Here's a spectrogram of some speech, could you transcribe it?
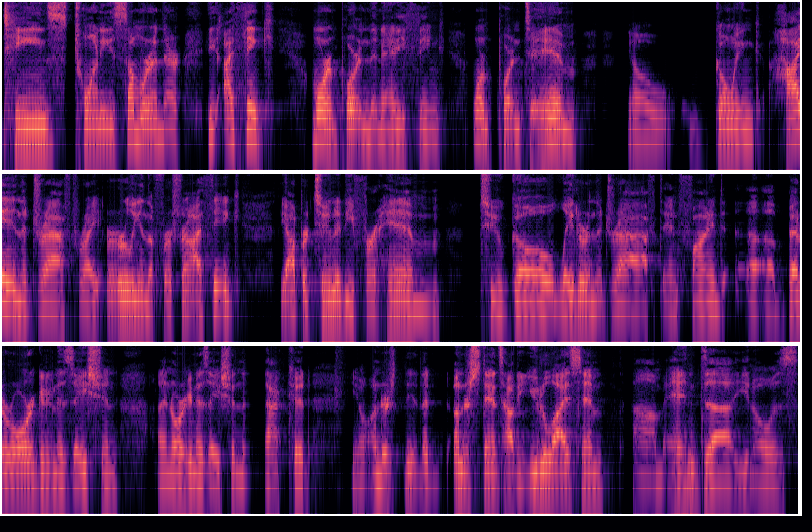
teens, 20s, somewhere in there. He, I think more important than anything, more important to him you know, going high in the draft, right? Early in the first round. I think the opportunity for him to go later in the draft and find a, a better organization, an organization that could, you know, under, that understands how to utilize him, um, and, uh, you know, is,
